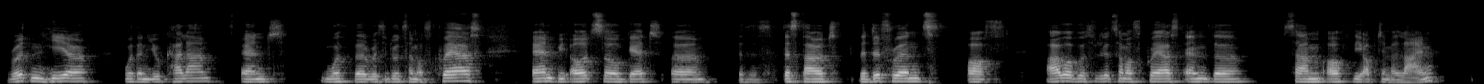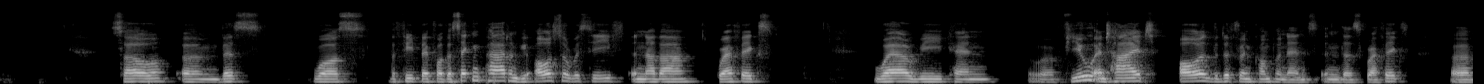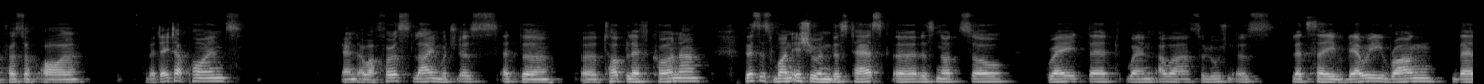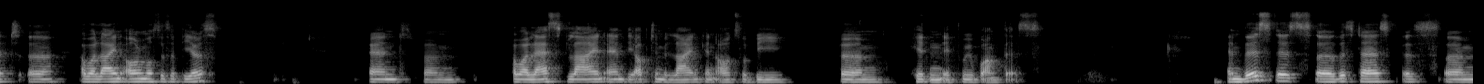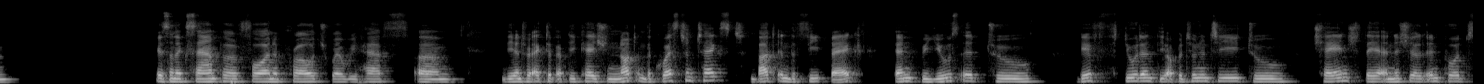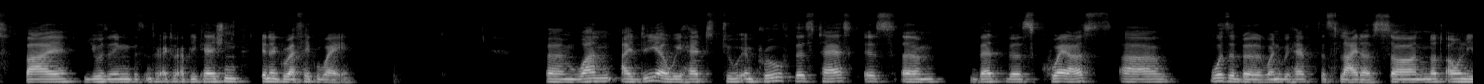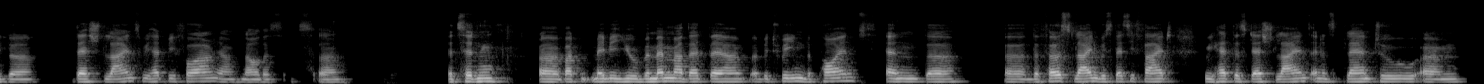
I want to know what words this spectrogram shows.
written here with a new color and with the residual sum of squares. And we also get, uh, this is this part, the difference of our residual sum of squares and the sum of the optimal line. So um, this was the feedback for the second part. And we also received another graphics where we can uh, view and hide all the different components in this graphics. Uh, first of all, the data points and our first line, which is at the uh, top left corner. This is one issue in this task. Uh, it is not so great that when our solution is let's say, very wrong that uh, our line almost disappears. And um, our last line and the optimal line can also be um, hidden if we want this. And this is uh, this task is um, is an example for an approach where we have um, the interactive application not in the question text but in the feedback, and we use it to give students the opportunity to change their initial input by using this interactive application in a graphic way. Um, one idea we had to improve this task is um, that the squares are visible when we have the sliders. So not only the dashed lines we had before, yeah, now this it's uh, it's hidden, uh, but maybe you remember that there between the points point and the uh, the first line we specified, we had this dashed lines and it's planned to um,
